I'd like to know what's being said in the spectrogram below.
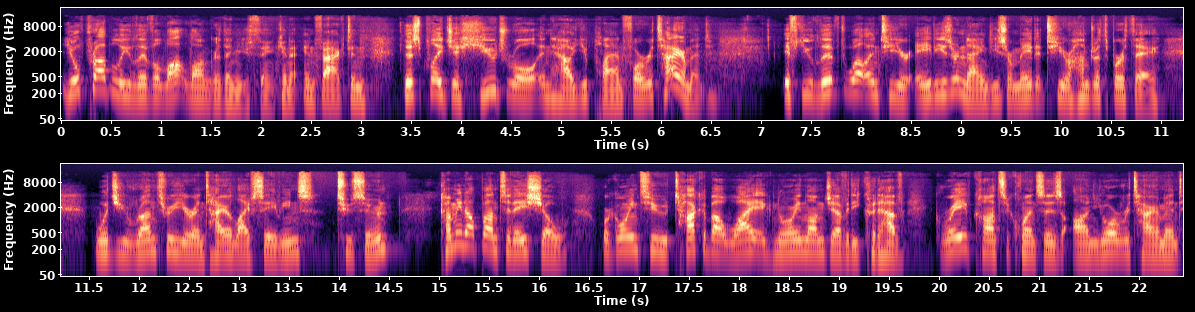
you'll probably live a lot longer than you think, in, in fact. And this plays a huge role in how you plan for retirement. If you lived well into your 80s or 90s or made it to your 100th birthday, would you run through your entire life savings too soon? Coming up on today's show, we're going to talk about why ignoring longevity could have grave consequences on your retirement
